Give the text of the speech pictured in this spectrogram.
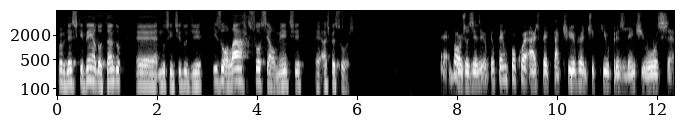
providências que vêm adotando é, no sentido de isolar socialmente é, as pessoas? É, bom, José, eu, eu tenho um pouco a expectativa de que o presidente ouça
